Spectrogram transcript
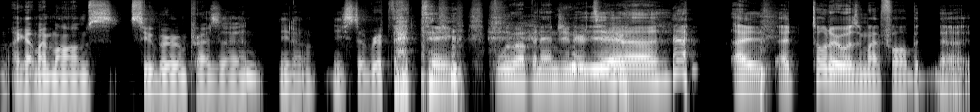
Mm, I got my mom's Subaru Impreza, and you know, used to rip that thing. Blew up an engine or two. yeah. I I told her it wasn't my fault, but uh,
